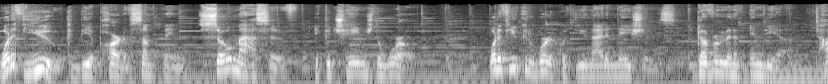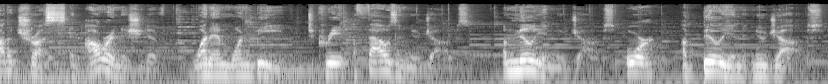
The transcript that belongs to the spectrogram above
What if you could be a part of something so massive it could change the world? What if you could work with the United Nations, Government of India, Tata Trusts, and our initiative, 1M1B, to create a thousand new jobs, a million new jobs, or a billion new jobs?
